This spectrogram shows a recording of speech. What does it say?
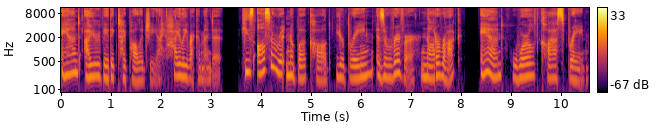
and Ayurvedic typology. I highly recommend it. He's also written a book called Your Brain is a River, Not a Rock, and World Class Brain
